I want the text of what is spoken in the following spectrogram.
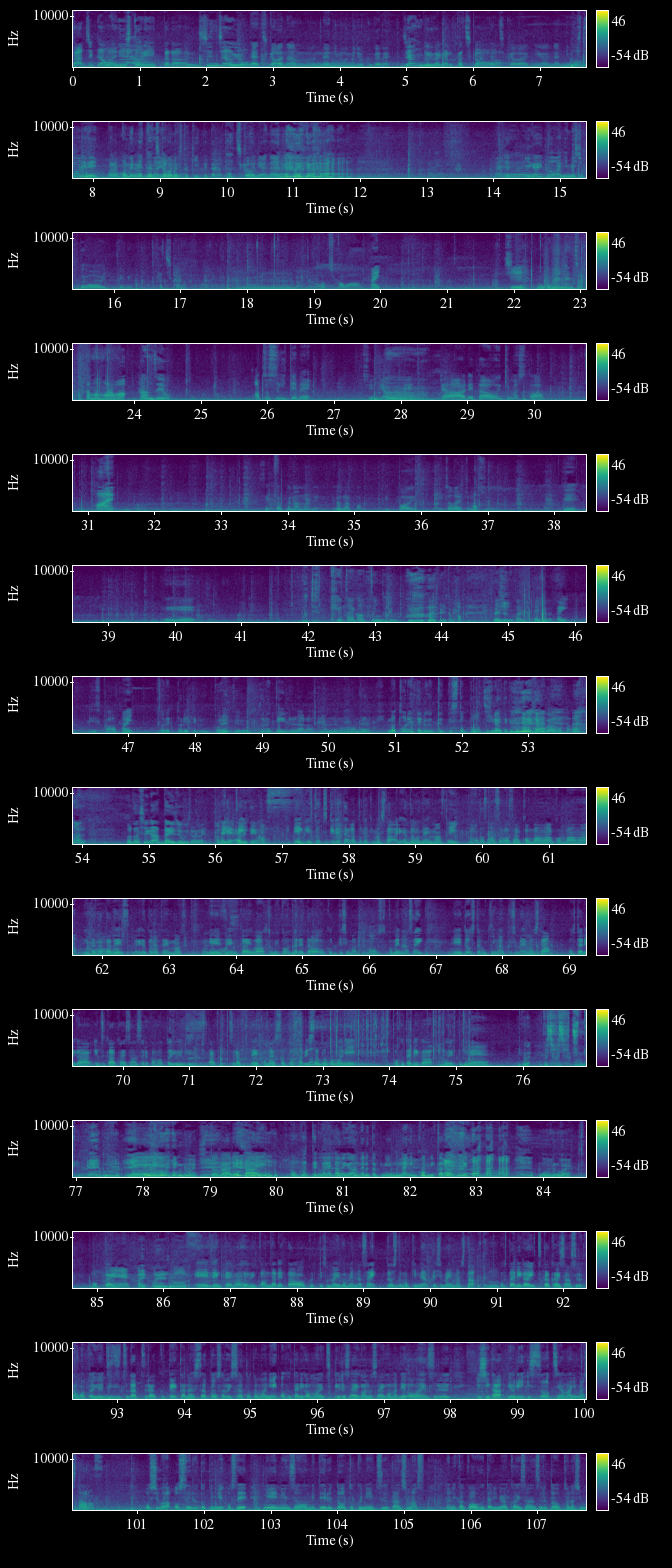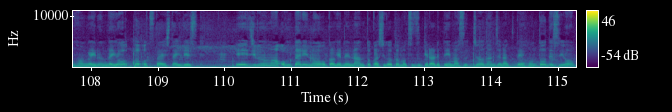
立川に一人行ったら死んじゃうよ。立川なん何にも魅力がない。ジャングルだから立川は。立川には何にも。一人で行ったらごめんね立川の人聞いてたら。立川には何にも 意外とアニメショップが多いっていうね立川。立川？はい。あっちもうごめんね。ちょっと頭回らんぜよ。暑すぎてね。死んじゃうよね。うじゃあレターを行きますか？はい。せっかくなので今日なんかいっぱいいただいてますよ。え？え待って携帯が熱いんだけど。やば。大丈夫かね？ー、大丈夫。はいいいですか？はい。取れ取れてる？取れてる。取れているなら何でも問題ない。今取れてるって言ってストップウォッチ開いたけど大丈夫？あなた。私が大丈夫じゃない。オッケーはい。取れています。えーギフト付きレターが届きました。ありがとうございます、はい。野本さん、そばさん、こんばんは。こんばんは。んばんは。豊方です。ありがとうございます。えーありがとうござい前回は踏み込んだレターを送ってしまってもごめんなさい、えーどうしても気になってしまいました。お二人がいつか解散するかもという事実が辛くて悲しさと寂しさとともにお二人がもう一ねごめんパチパチパチって。ごめんえねえごめんごめん。人がレター送ってくれたの読んでる時に何ゴミ片付けてるの？ごめんごめん。もう一回ね。はいお願いします。えー前回は踏み込んだレターを送ってしまいごめんなさい。どうしても気になってしまいました、うん。お二人がいつか解散するかもという事実が辛くて悲しさと寂しさとともにお二人が燃え尽きる最後の最後まで応援する意志がより一層強まりました推しは押せる時に押せ芸人さんを見ていると特に痛感します。とにかくお二人には解散すると悲しむファンがいるんだよとお伝えしたいです。えー自分はお二人のおかげでなんとか仕事も続けられています。冗談じゃなくて本当ですよ。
